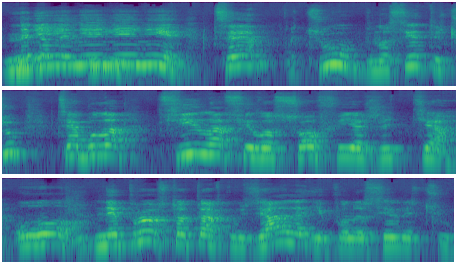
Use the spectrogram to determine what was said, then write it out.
Не ні, дави- ні, ні, ні. Це чуб, носити чуб, це була ціла філософія життя. О, Не просто так узяли і поносили чуб.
